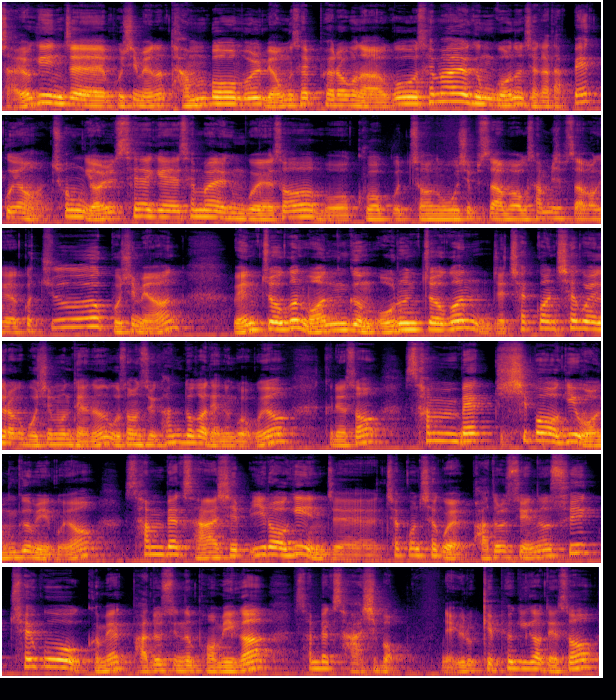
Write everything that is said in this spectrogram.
자 여기 이제 보시면은 담보물 명세표라고 나오고 새마을금고는 제가 다 뺐고요. 총 13개 새마을금고에서 뭐 9억 9천 53억 33억 해갖고 쭉 보시면 왼쪽은 원금 오른쪽은 이제 채권 최고액이라고 보시면 되는 우선수익 한도가 되는 거고요. 그래서 310억이 원금이고요. 341억이 이제 채권 최고액 받을 수 있는 수익 최고 금액 받을 수 있는 범위가 340억 네, 이렇게 표기가 돼서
